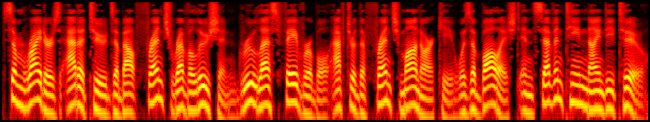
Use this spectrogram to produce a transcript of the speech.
Some writers' attitudes about French Revolution grew less favourable after the French monarchy was abolished in 1792.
